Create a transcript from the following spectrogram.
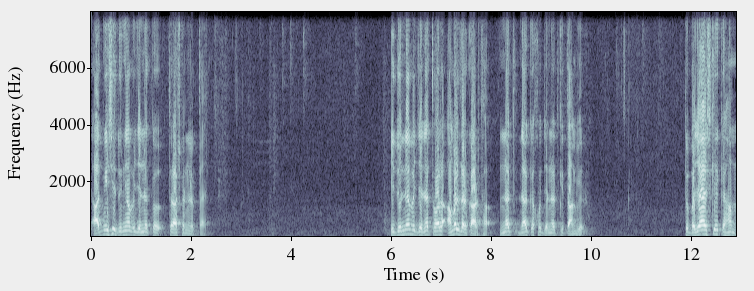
آدمی اسی دنیا میں جنت کو تلاش کرنے لگتا ہے۔ اس دنیا میں جنت والا عمل درکار تھا، نہ نہ کہ خود جنت کی تعمیر۔ تو بجائے اس کے کہ ہم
